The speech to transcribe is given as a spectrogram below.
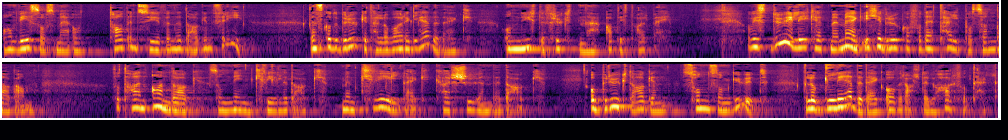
Og han viser oss med å ta den syvende dagen fri. Den skal du bruke til å bare glede deg og nyte fruktene av ditt arbeid. Og Hvis du i likhet med meg ikke bruker å få det til på søndagene, så ta en annen dag som din hviledag men hvil deg hver sjuende dag. Og bruk dagen sånn som Gud, til å glede deg over alt det du har fått til.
